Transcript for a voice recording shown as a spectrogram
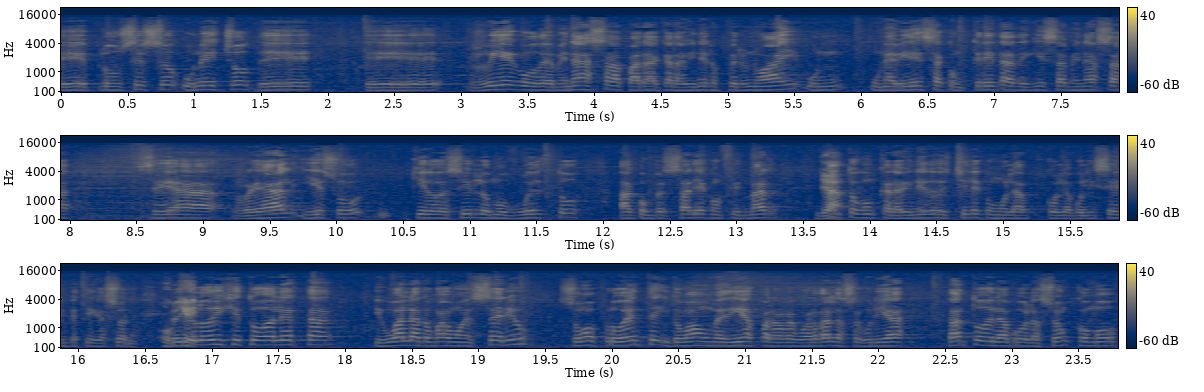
eh, producirse un hecho de eh, riesgo, de amenaza para carabineros, pero no hay una evidencia concreta de que esa amenaza sea real y eso, quiero decir, lo hemos vuelto a conversar y a confirmar tanto con Carabineros de Chile como con la Policía de Investigaciones. Pero yo lo dije, toda alerta igual la tomamos en serio, somos prudentes y tomamos medidas para resguardar la seguridad tanto de la población como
